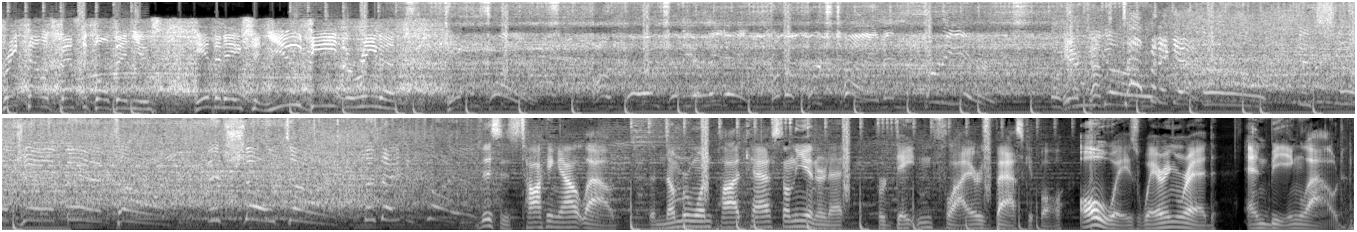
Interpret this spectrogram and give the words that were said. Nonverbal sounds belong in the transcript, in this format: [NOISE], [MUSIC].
Great college basketball venues in the nation. UD Arena. Dayton Flyers are going to the Elite Eight for the first time in 30 years. Here comes Toppin again. Oh, it's Showtime Man time. It's showtime. The Dayton Flyers. This is Talking Out Loud, the number one podcast on the internet for Dayton Flyers basketball. Always wearing red and being loud.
